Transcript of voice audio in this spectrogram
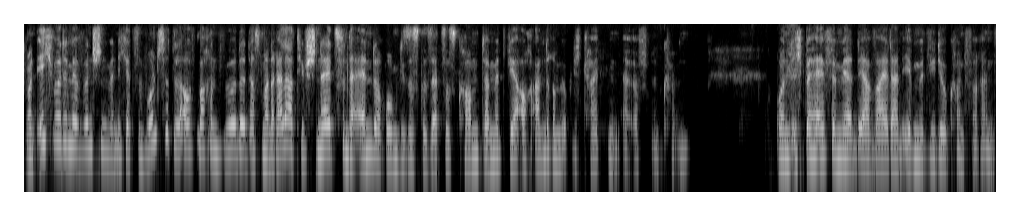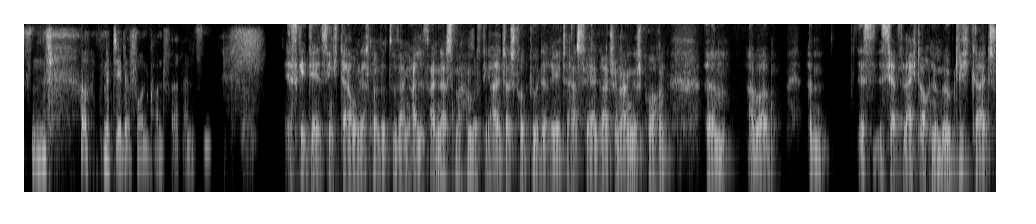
Und ich würde mir wünschen, wenn ich jetzt einen Wunschzettel aufmachen würde, dass man relativ schnell zu einer Änderung dieses Gesetzes kommt, damit wir auch andere Möglichkeiten eröffnen können. Und ich behelfe mir derweil dann eben mit Videokonferenzen und mit Telefonkonferenzen. Es geht ja jetzt nicht darum, dass man sozusagen alles anders machen muss. Die Altersstruktur der Räte hast du ja gerade schon angesprochen. Ähm, aber ähm, es ist ja vielleicht auch eine Möglichkeit,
